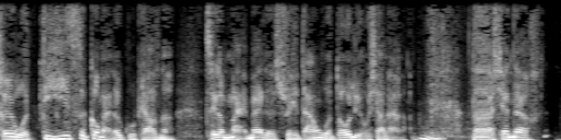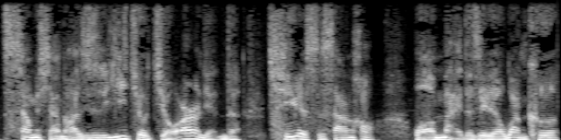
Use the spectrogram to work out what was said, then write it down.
所以我第一次购买的股票呢，这个买卖的水单我都留下来了。那现在上面想的话，就是一九九二年的七月十三号，我买的这个万科，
